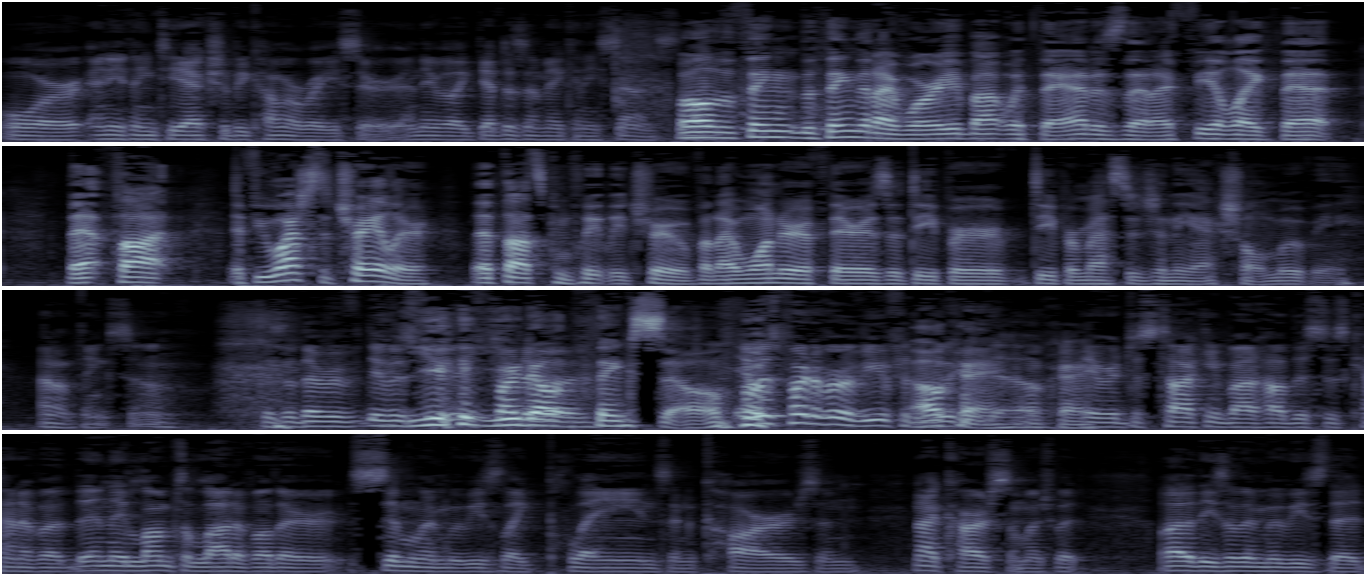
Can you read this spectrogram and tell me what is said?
or anything to actually become a racer. And they were like that doesn't make any sense. Well, the thing the thing that I worry about with that is that I feel like that that thought. If you watch the trailer, that thought's completely true. But I wonder if there is a deeper deeper message in the actual movie. I don't think so. Because there it was You it was you don't a- think so? It was part of a review for the Okay, movie, though. okay. They were just talking about how this is kind of a. and they lumped a lot of other similar movies like Planes and Cars, and not Cars so much, but a lot of these other movies that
